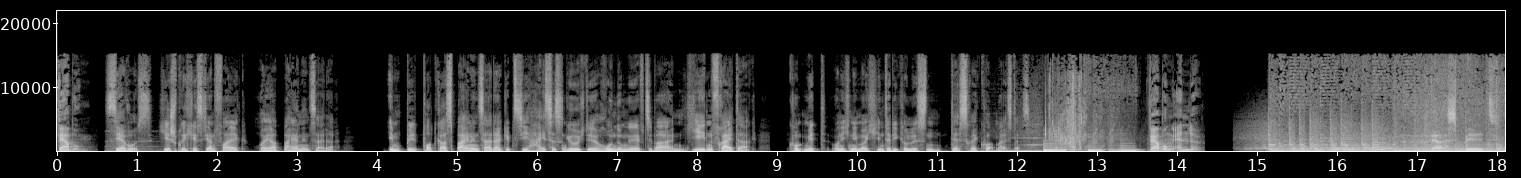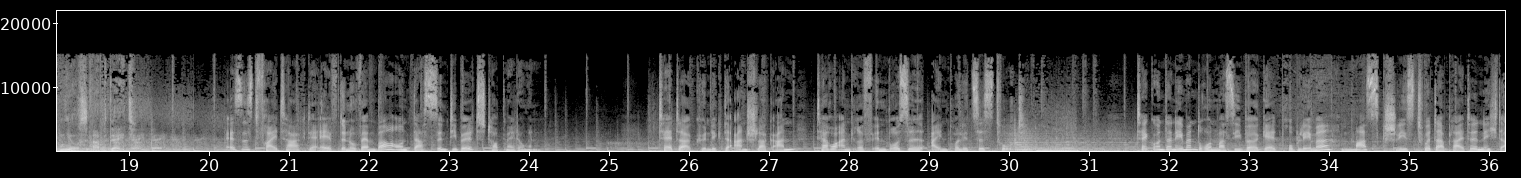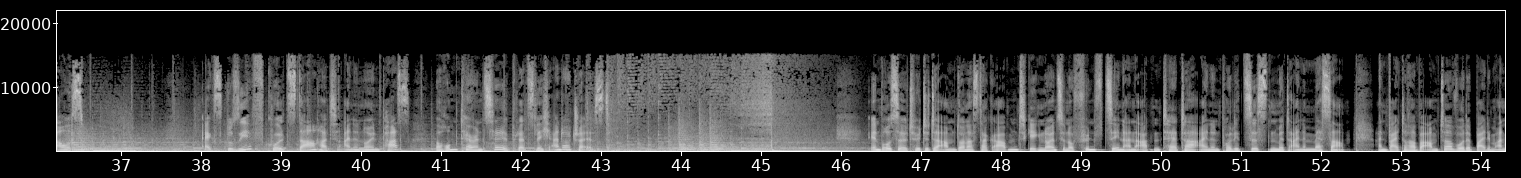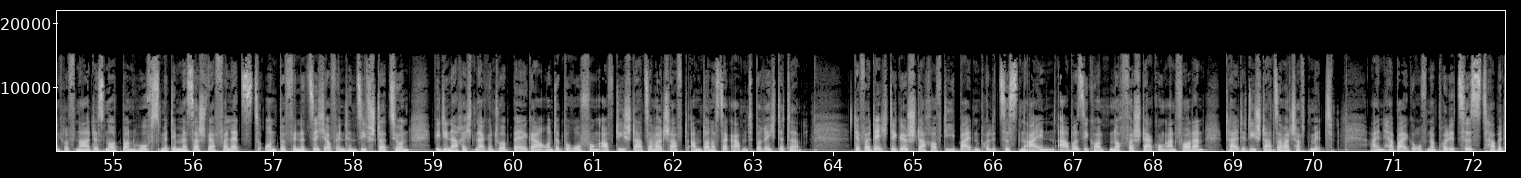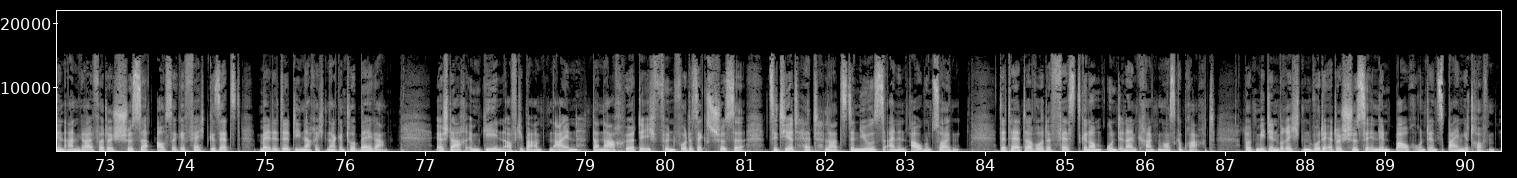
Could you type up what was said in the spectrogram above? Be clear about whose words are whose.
Speaker 1: Werbung.
Speaker 2: Servus, hier spricht Christian Falk, euer Bayern Insider. Im Bild-Podcast Bayern Insider gibt's die heißesten Gerüchte rund um den FC Bayern jeden Freitag. Kommt mit und ich nehme euch hinter die Kulissen des Rekordmeisters.
Speaker 1: Werbung Ende.
Speaker 3: Das Bild News Update.
Speaker 4: Es ist Freitag, der 11. November und das sind die Bild Topmeldungen. Täter kündigte Anschlag an, Terrorangriff in Brüssel, ein Polizist tot. Tech-Unternehmen drohen massive Geldprobleme, Musk schließt Twitter-Pleite nicht aus. Exklusiv, Kultstar hat einen neuen Pass, warum Terence Hill plötzlich ein Deutscher ist. In Brüssel tötete am Donnerstagabend gegen 19.15 Uhr ein Attentäter einen Polizisten mit einem Messer. Ein weiterer Beamter wurde bei dem Angriff nahe des Nordbahnhofs mit dem Messer schwer verletzt und befindet sich auf Intensivstation, wie die Nachrichtenagentur Belga unter Berufung auf die Staatsanwaltschaft am Donnerstagabend berichtete. Der Verdächtige stach auf die beiden Polizisten ein, aber sie konnten noch Verstärkung anfordern, teilte die Staatsanwaltschaft mit. Ein herbeigerufener Polizist habe den Angreifer durch Schüsse außer Gefecht gesetzt, meldete die Nachrichtenagentur Belga. Er stach im Gehen auf die Beamten ein. Danach hörte ich fünf oder sechs Schüsse, zitiert Head Latz the News einen Augenzeugen. Der Täter wurde festgenommen und in ein Krankenhaus gebracht. Laut Medienberichten wurde er durch Schüsse in den Bauch und ins Bein getroffen.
